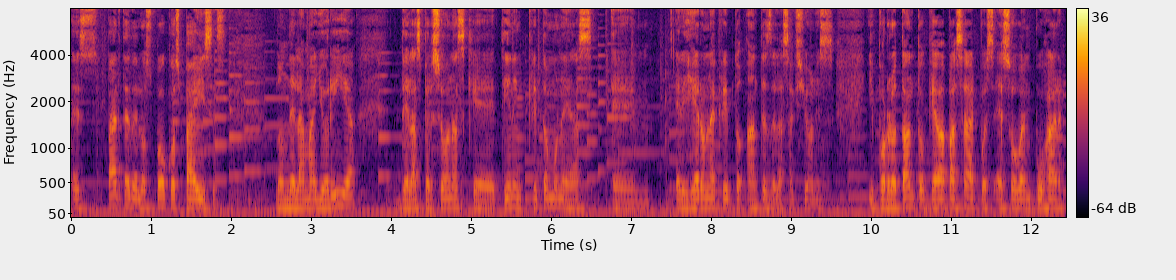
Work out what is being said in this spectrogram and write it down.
es parte de los pocos países donde la mayoría de las personas que tienen criptomonedas eh, eligieron la cripto antes de las acciones. Y por lo tanto, ¿qué va a pasar? Pues eso va a empujar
